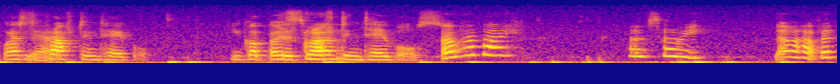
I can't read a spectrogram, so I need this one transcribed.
Where's yeah. the crafting table? You got both There's one- crafting tables. Oh, have I? Oh, sorry. No, I haven't.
